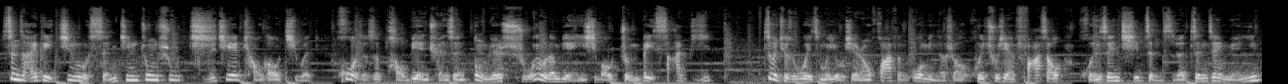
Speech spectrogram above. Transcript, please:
甚至还可以进入神经中枢，直接调高体温，或者是跑遍全身，动员所有的免疫细胞准备杀敌。这就是为什么有些人花粉过敏的时候会出现发烧、浑身起疹子的真正原因。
